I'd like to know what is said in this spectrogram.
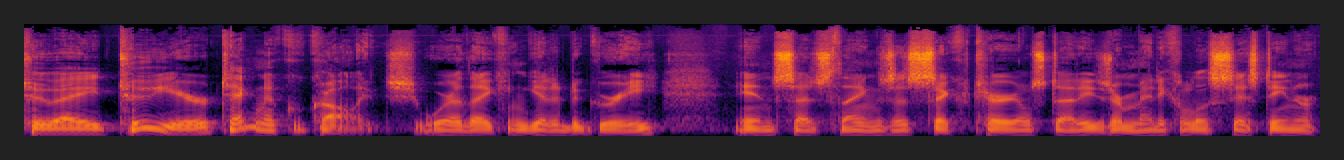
to a two year technical college where they can get a degree in such things as secretarial studies or medical assisting or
